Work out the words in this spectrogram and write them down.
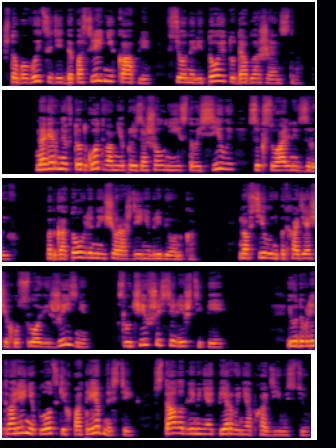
чтобы выцедить до последней капли все налитое туда блаженство. Наверное, в тот год во мне произошел неистовой силы сексуальный взрыв, подготовленный еще рождением ребенка. Но в силу неподходящих условий жизни, случившийся лишь теперь. И удовлетворение плотских потребностей стало для меня первой необходимостью.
